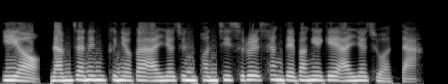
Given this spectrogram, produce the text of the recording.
이어 남자는 그녀가 알려준 번지수를 상대방에게 알려주었다.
